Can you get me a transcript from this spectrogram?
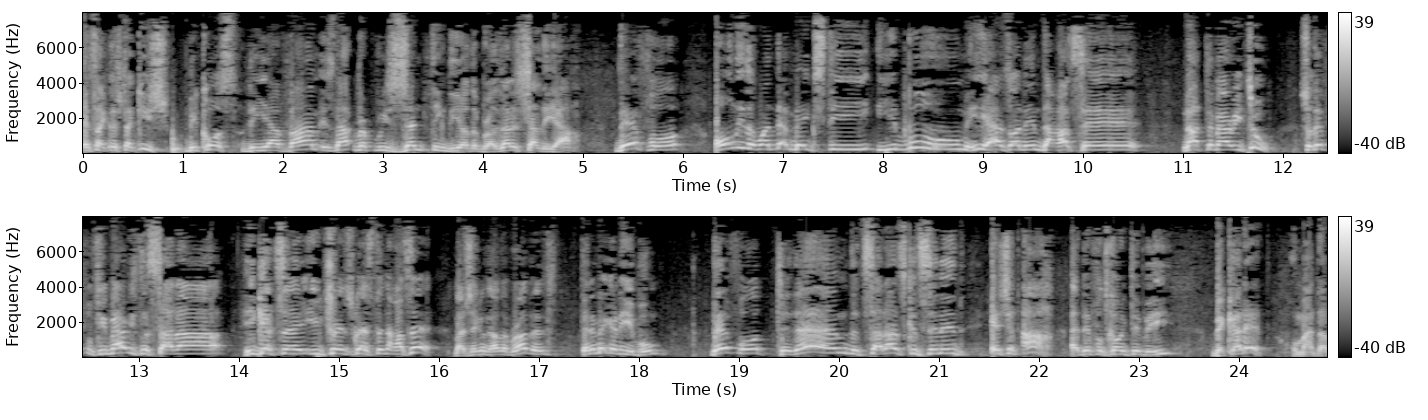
It's like the shtakish because the yavam is not representing the other brothers. That is shaliyah. Therefore, only the one that makes the yibum, he has on him the aseh not to marry two. So therefore, if he marries the Sarah, he gets a, he transgressed the Naaseh. Mashik the other brothers, they didn't make any Yibum. Therefore, to them, the Sarah is considered Eshet Ah, and therefore it's going to be Bekaret. And the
